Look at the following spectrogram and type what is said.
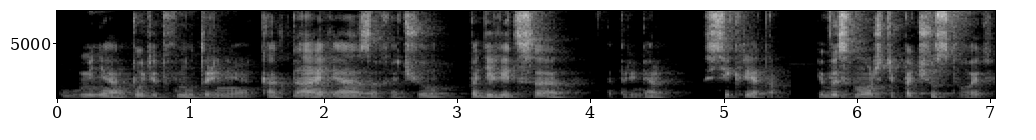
у меня будет внутреннее, когда я захочу поделиться, например, секретом. И вы сможете почувствовать,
